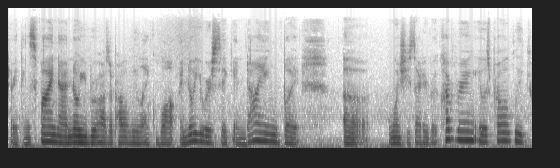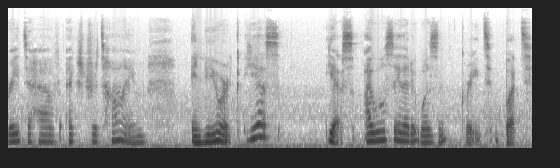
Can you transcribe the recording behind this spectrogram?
everything's fine. Now, I know you Brujas are probably like, well, I know you were sick and dying, but uh, when she started recovering, it was probably great to have extra time in New York. Yes, yes, I will say that it wasn't great, but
